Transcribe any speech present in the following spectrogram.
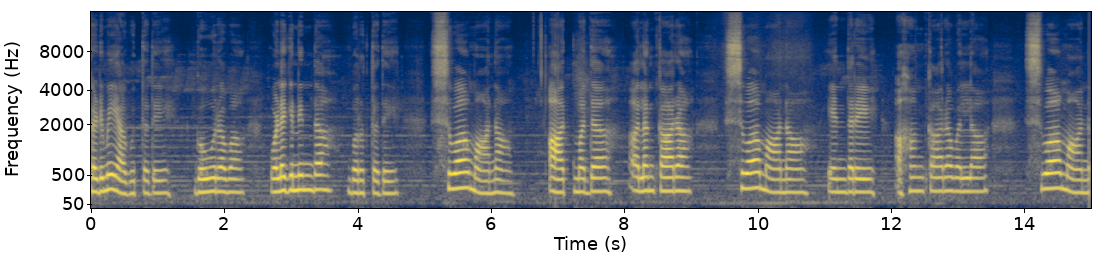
ಕಡಿಮೆಯಾಗುತ್ತದೆ. ಗೌರವ ಒಳಗಿನಿಂದ ಬರುತ್ತದೆ. ಸ್ವಮಾನ, ಆತ್ಮದ ಅಲಂಕಾರ. ಸ್ವಮಾನ ಎಂದರೆ ಅಹಂಕಾರವಲ್ಲ. ಸ್ವಮಾನ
